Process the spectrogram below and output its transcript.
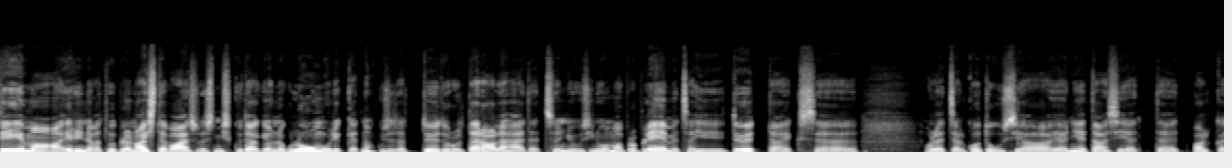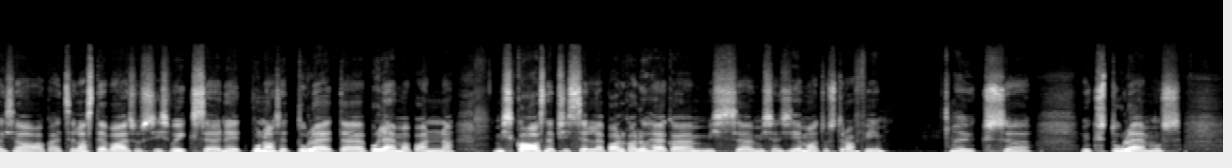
teema, erinevalt võib-olla naiste vaesusest, mis kuidagi on nagu loomulik, et noh, kui sa sealt tööturult ära lähed, et see on ju sinu oma probleem, et sa ei tööta, eks äh, oled seal kodus ja, ja nii edasi, et, et palka ei saa, aga et see laste vaesus siis võiks need punased tuled äh, põlema panna, mis kaasneb siis selle palgalõhega, mis, mis on siis emadustrahvi üks, üks tulemus. Äh,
